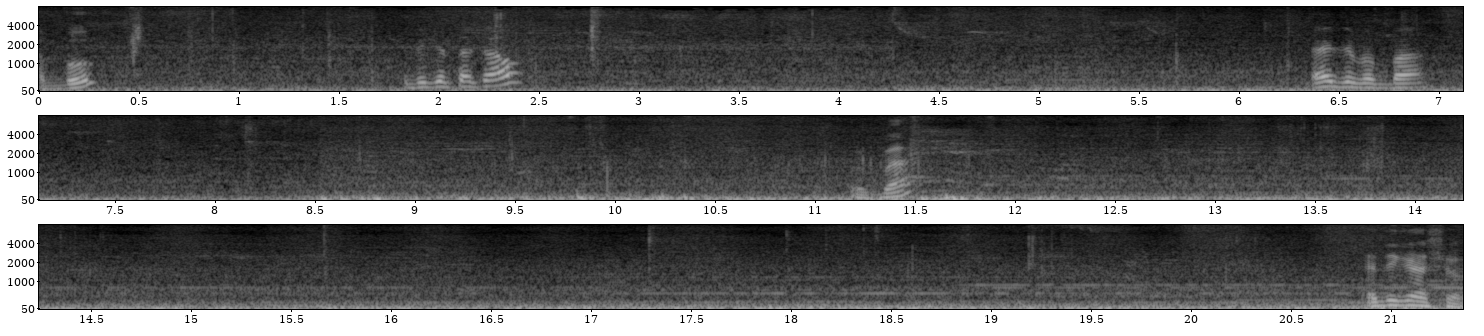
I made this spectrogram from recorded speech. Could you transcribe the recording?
আব্বু এদিকে তাকাও এই যে বাবা বাবা এদিকে আসো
